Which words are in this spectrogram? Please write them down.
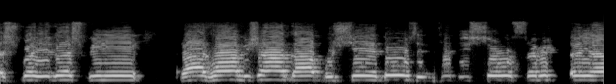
अश्वयुगश्विनी राधा विशाखा पुष्येतु सिद्ध्यति श्रोश्रविष्टया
